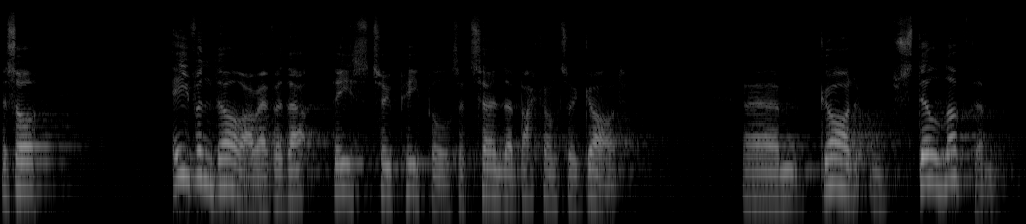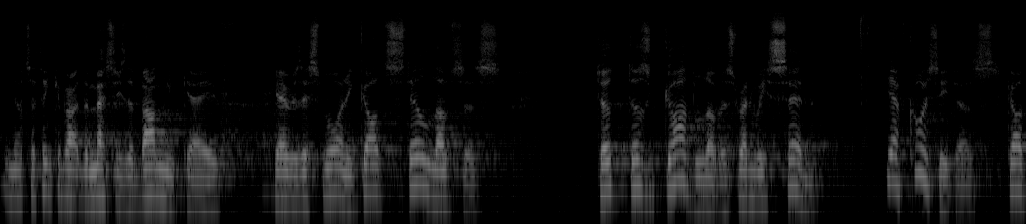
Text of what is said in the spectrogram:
And so, even though, however, that these two peoples had turned their back onto God, um, God still loved them. You know, to think about the message the band gave, gave us this morning, God still loves us. Do, does God love us when we sin? Yeah, of course He does. God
